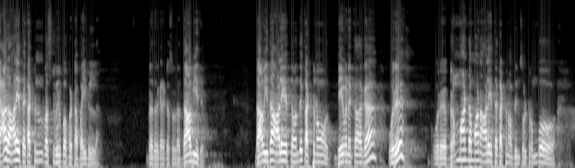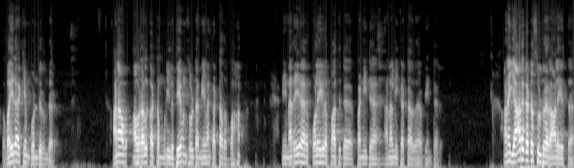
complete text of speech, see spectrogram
யார் ஆலயத்தை கட்டணும்னு ஃபஸ்ட்டு விருப்பப்பட்டா பைபிளில்? பிரதர் கரெக்டாக சொல்கிறார் தாவீது. தாவீது தான் ஆலயத்தை வந்து கட்டணும். தேவனுக்காக ஒரு ஒரு பிரம்மாண்டமான ஆலயத்தை கட்டணும் அப்படின்னு சொல்லிட்டு ரொம்ப வைராக்கியம் கொண்டு இருந்தார் அவரால் கட்ட முடியல. தேவன் சொல்லிட்டார் நீ எல்லாம் கட்டாதப்பா. நீ நிறைய கொலைகளை பார்த்துட்ட பண்ணிட்ட அதனால் நீ கட்டாத அப்படின்ட்டார். ஆனால் யாரை கட்ட சொல்கிறார் ஆலயத்தை?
